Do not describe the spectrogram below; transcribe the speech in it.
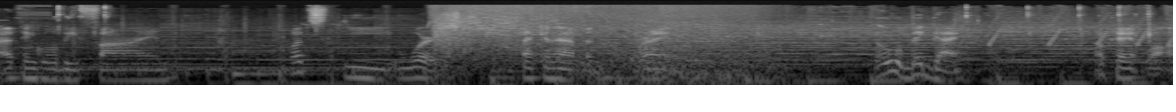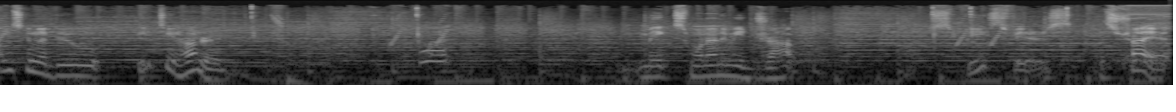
I think we'll be fine. What's the worst that can happen, right? Oh, big guy. Okay, well, I'm just gonna do 1800. What? Makes one enemy drop spheres. Let's try it.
